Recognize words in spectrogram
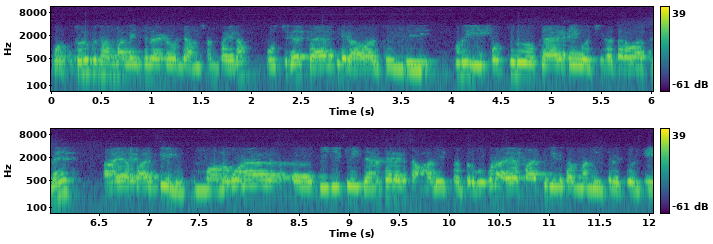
పొత్తులకు సంబంధించినటువంటి అంశం పైన పూర్తిగా క్లారిటీ రావాల్సింది ఇప్పుడు ఈ పొత్తులు క్లారిటీ వచ్చిన తర్వాతనే ఆయా పార్టీలు మొన్న కూడా బీజేపీ జనసేనకి సంబంధించినంత వరకు కూడా ఆయా పార్టీలకు సంబంధించినటువంటి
